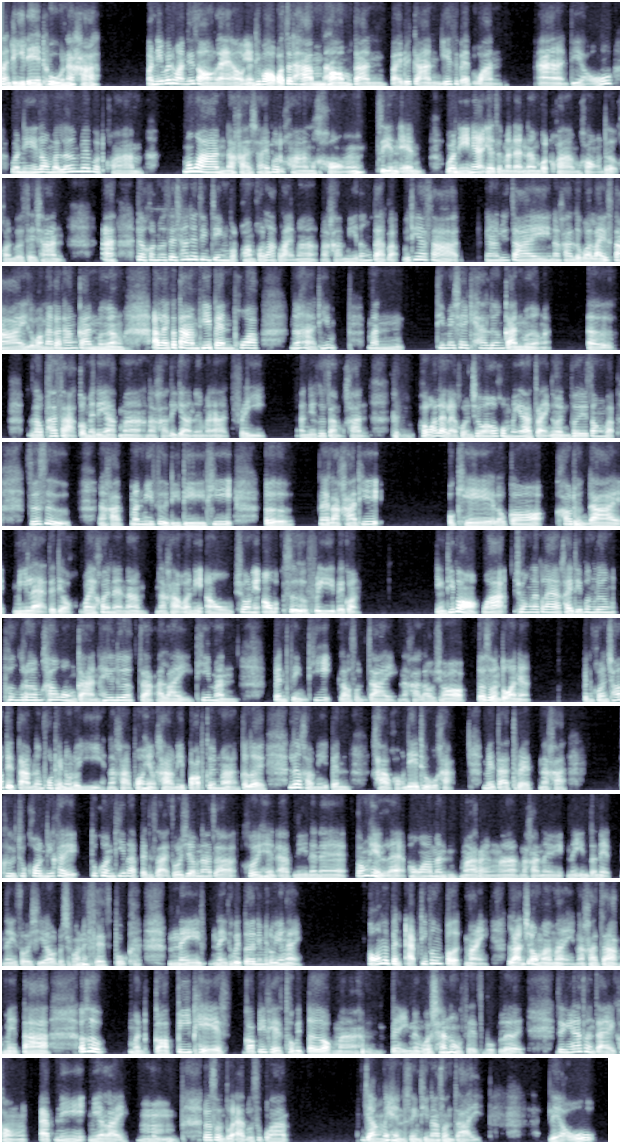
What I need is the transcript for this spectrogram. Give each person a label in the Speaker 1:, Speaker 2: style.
Speaker 1: วัสดี Day 2 นะคะ วันนี้เป็นวันที่สองแล้ว อย่างที่บอกว่าจะทำพร้อมกันไปด้วยกัน 21 วัน อ่า เดี๋ยววันนี้เรามาเริ่มด้วยบทความเมื่อวานนะคะ ใช้บทความของ CNN วันนี้เนี่ยอยากจะมาแนะนำบทความของ The Conversation อะ The Conversation เนี่ยจริง ๆ บทความเขาหลากหลายมากนะคะ มีตั้งแต่แบบวิทยาศาสตร์ งานวิจัยนะคะ หรือว่าไลฟ์สไตล์หรือว่าแม้กระทั่งการเมือง อะไรก็ตามที่เป็นพวกเนื้อหาที่มัน ที่ไม่ใช่แค่เรื่องการเมืองอะ เออ แล้วภาษาก็ไม่ได้ยากมากนะคะ และอีกอย่างหนึ่งมันอ่านฟรี อันนี้คือสำคัญ เพราะว่าหลาย ๆ คนเชื่อว่าก็คงไม่อยากจ่ายเงิน เพื่อที่ต้องแบบซื้อสื่อนะคะ มันมีสื่อดี ๆ ที่ เอ่อ ในราคาที่ โอเค แล้วก็เข้าถึงได้ มีแหละ แต่เดี๋ยวไว้ค่อยแนะนำนะคะ วันนี้เอา ช่วงนี้เอาสื่อฟรีไปก่อน อย่างที่บอกว่าช่วงแรก ๆ ใครที่เพิ่งเริ่มเพิ่งเริ่มเข้าวงการให้เลือกจากอะไรที่มันเป็นสิ่งที่เราสนใจนะคะ เราชอบ โดยส่วนตัวเนี่ย เป็นคนชอบติดตามเรื่องพวกเทคโนโลยีนะคะ พอเห็นข่าวนี้พ็อปขึ้นมา ก็เลยเลือกข่าวนี้เป็นข่าวของ Day 2 ค่ะ Meta Thread นะคะ คือทุกคนที่เคยทุกคนที่แบบเป็นสาย Social น่าจะเคยเห็นแอปนี้แน่ ๆ ต้องเห็นแหละ เพราะว่ามันมาแรงมากนะคะ ในในอินเทอร์เน็ตใน Social โดยเฉพาะใน Facebook ในใน Twitter นี่ไม่รู้ยังไง เพราะว่ามันเป็นแอปที่เพิ่งเปิดใหม่ launch ออกมาใหม่นะคะ จาก Meta ก็คือเหมือน Copy Paste Copy Paste Twitter ออกมา เป็นอีกหนึ่งเวอร์ชันของเฟซบุ๊กเลยสิ่งที่น่าสนใจของแอปนี้มีอะไร?โดยส่วนตัวแอบรู้สึกว่า ยังไม่เห็นสิ่งที่น่าสนใจ เดี๋ยว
